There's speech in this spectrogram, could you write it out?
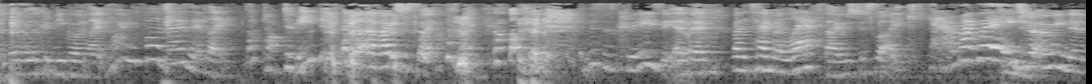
and they were looking at me going like, Why are you apologising? Like, don't talk to me and, I- was just like, Oh my god, this is crazy and then by the time I left I was just like, Get out of my way do you know what I mean? And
